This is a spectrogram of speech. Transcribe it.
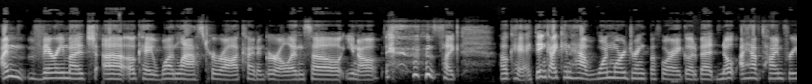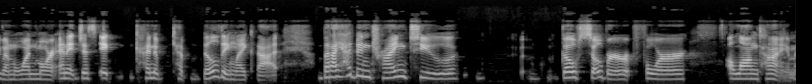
i'm very much uh okay one last hurrah kind of girl and so you know it's like okay i think i can have one more drink before i go to bed nope i have time for even one more and it just it kind of kept building like that but i had been trying to go sober for a long time.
